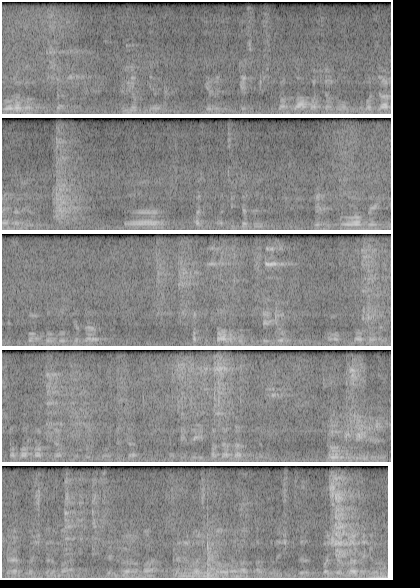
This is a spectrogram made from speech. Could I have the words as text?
Programın bu yıl ge- geçmiş yıldan daha başarılı ol- olacağına inanıyorum. Ee, açıkçası benim programla ilgili sponsorluğum ya da katkı sağladığım bir şey yoktu. Ama bundan sonra inşallah bakacağız, oturup konuşacağız. Hepinize iyi pazarlar diliyorum. Çok teşekkür ederiz. Ferhat Başkanıma, Zenur Hanım'a, Kadir Başkan'a olan arkadaşımıza başarılar diliyorum.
